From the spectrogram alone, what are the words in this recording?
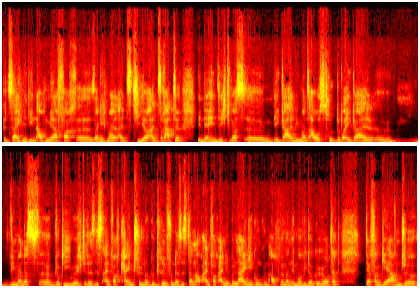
bezeichnet ihn auch mehrfach, äh, sage ich mal, als Tier, als Ratte in der Hinsicht, was äh, egal wie man es ausdrückt oder egal äh, wie man das äh, wirklich möchte. Das ist einfach kein schöner Begriff und das ist dann auch einfach eine Beleidigung. Und auch wenn man immer wieder gehört hat, der Van Gervenge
